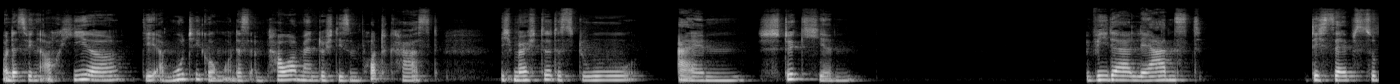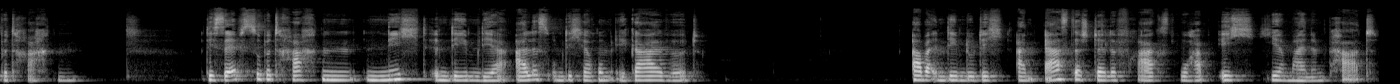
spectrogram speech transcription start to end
Und deswegen auch hier die Ermutigung und das Empowerment durch diesen Podcast. Ich möchte, dass du ein Stückchen wieder lernst, dich selbst zu betrachten. Dich selbst zu betrachten, nicht indem dir alles um dich herum egal wird, aber indem du dich an erster Stelle fragst, wo habe ich hier meinen Part?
